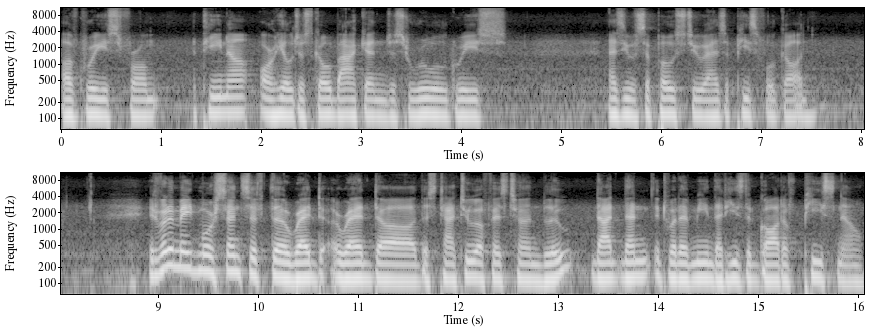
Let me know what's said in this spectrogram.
of Greece from Athena, or he'll just go back and just rule Greece as he was supposed to as a peaceful god. It would have made more sense if the red red uh, this tattoo of his turned blue. That then it would have mean that he's the god of peace now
